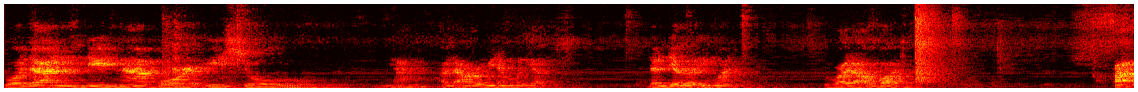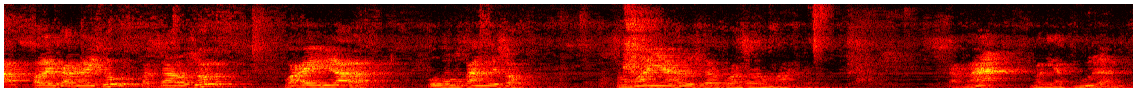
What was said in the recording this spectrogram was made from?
wadan dina por isu. Ya ada Arabi yang melihat. Dan dia beriman kepada Allah. Pak, oleh karena itu kata Rasul wahai Bilal umumkan besok semuanya harus berpuasa Ramadan. Karena melihat bulan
